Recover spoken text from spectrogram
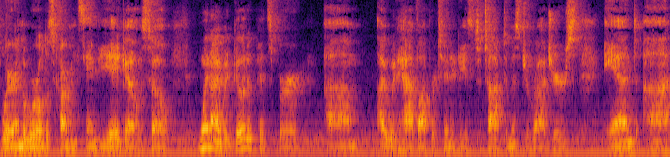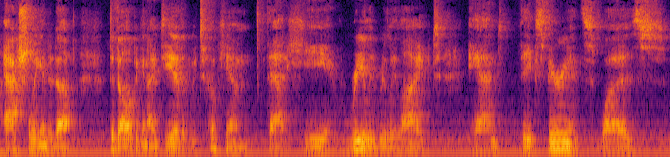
Where in the World is Carmen Sandiego. So when I would go to Pittsburgh, um, I would have opportunities to talk to Mr. Rogers and uh, actually ended up developing an idea that we took him that he really, really liked. And the experience was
